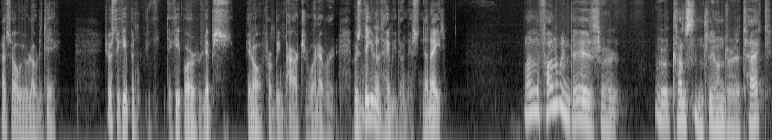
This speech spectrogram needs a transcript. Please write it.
That's all we were allowed to take. Just to keep it, to keep our lips, you know, from being parched or whatever. It was the evening time we done this, the night. Well, the following days were we were constantly under attack.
